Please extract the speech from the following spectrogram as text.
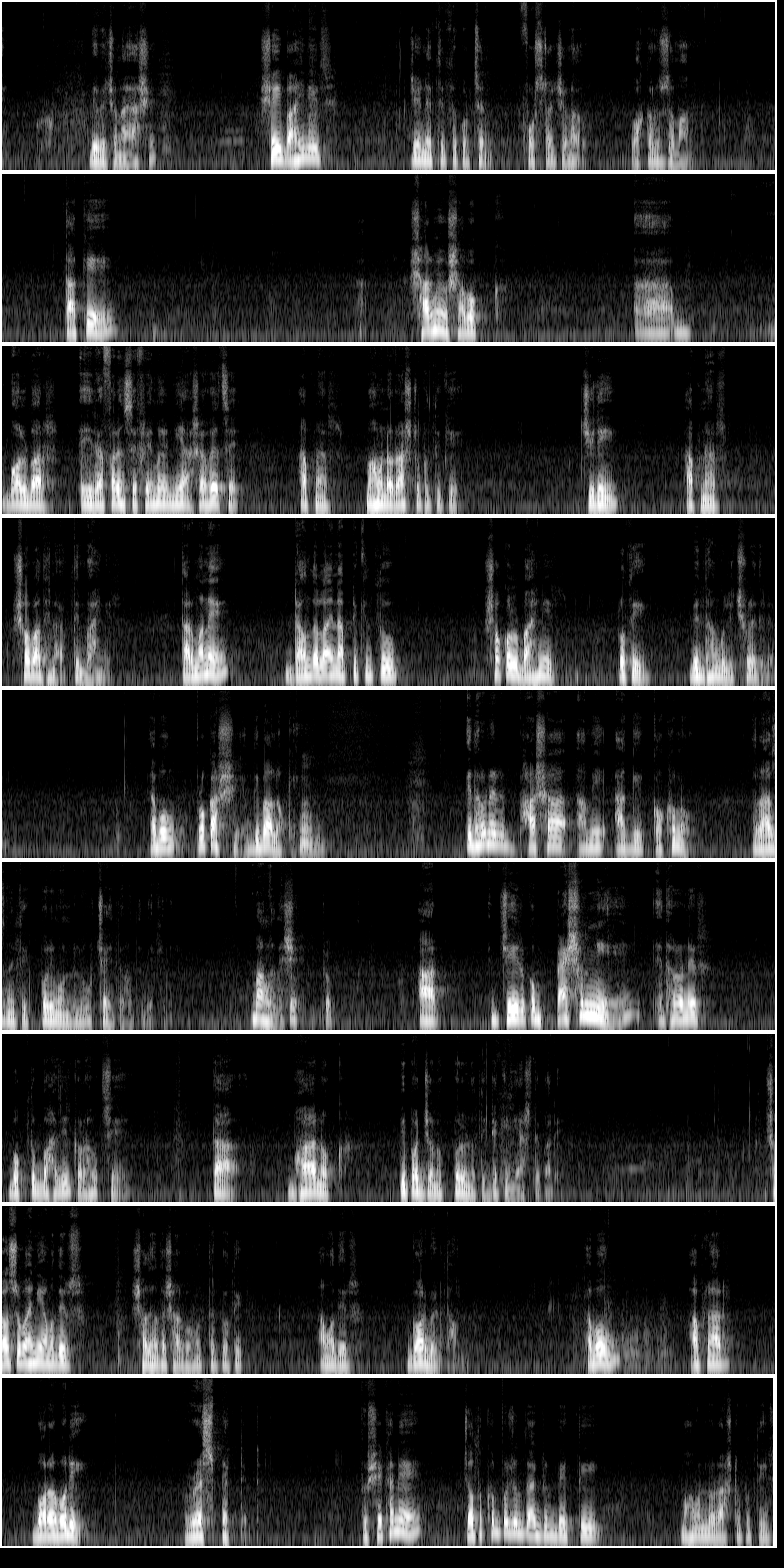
বিবেচনায় আসে। সেই বাহিনীর যে নেতৃত্ব করছেন ফোর স্টার জেনারেল ওয়াকারুজ্জামান, তাকে সার্মেয় শাবক বলবার এই রেফারেন্সে ফ্রেমে নিয়ে আসা হয়েছে। আপনার মহামান্য রাষ্ট্রপতিকে যিনি আপনার সর্বাধিনায়ক তিন বাহিনীর। তার মানে ডাউন দ্য লাইন আপনি কিন্তু সকল বাহিনীর প্রতি বৃদ্ধাঙ্গুলি ছুড়ে দিলেন। এবং প্রকাশ্যে দিবালোকে এ ধরনের ভাষা আমি আগে কখনো রাজনৈতিক পরিমণ্ডলে উচ্চারিত হতে দেখিনি। বাংলাদেশে। আর যে রকম প্যাশন নিয়ে এ ধরনের বক্তব্য হাজির করা হচ্ছে, তা ভয়ানক, বিপজ্জনক পরিণতি ডেকে নিয়ে আসতে পারে। সশস্ত্র বাহিনী আমাদের স্বাধীনতা সার্বভৌমত্বের প্রতীক, আমাদের গর্বের ধন। এবং আপনার বরাবরই রেসপেক্টেড তো সেখানে যতক্ষণ পর্যন্ত একজন ব্যক্তি মহামান্য রাষ্ট্রপতির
